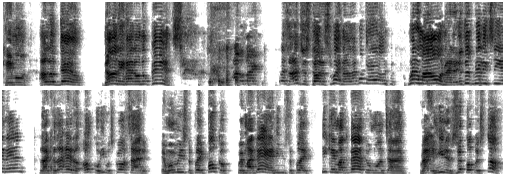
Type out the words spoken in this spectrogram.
came on. I looked down. Don ain't had on no pants. I was like, I just started sweating. I was like, what the hell? What am I on right now? Is this really CNN? Like, because I had an uncle, he was cross-eyed. And when we used to play poker with my dad, he used to play, he came out the bathroom one time, right? And he just zip up his stuff.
